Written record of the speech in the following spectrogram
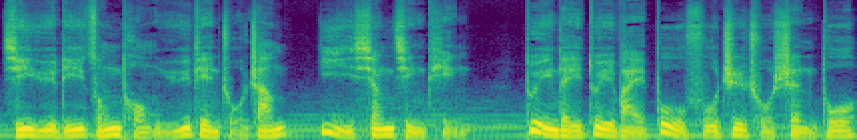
即与李总统余电主张亦相径庭，对内对外不服之处甚多。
